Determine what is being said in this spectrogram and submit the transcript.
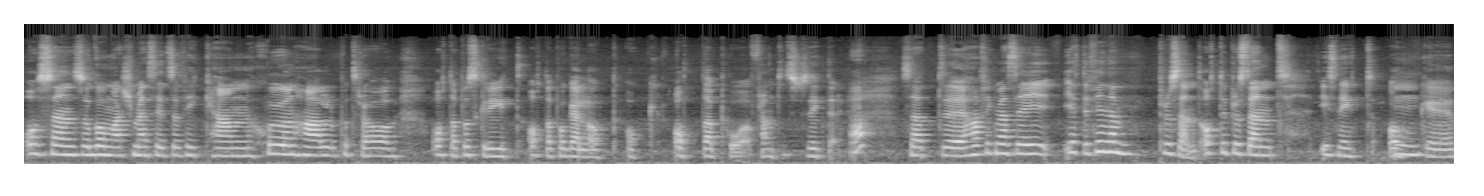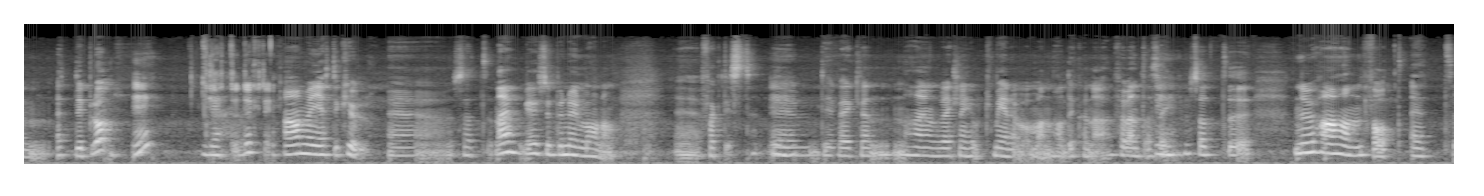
och sen så gångartsmässigt så fick han 7,5 på trav, 8 på skryt, 8 på galopp och 8 på framtidsutsikter. Ja. Så att eh, han fick med sig jättefina procent, 80 procent i snitt och Mm. ehm, ett diplom. Jätteduktig. Ja men jättekul. Eh, så att nej, jag är supernöjd med honom. Eh, faktiskt. Mm. Eh, det är verkligen, han har verkligen gjort mer än vad man hade kunnat förvänta sig. Mm. Så att nu har han fått ett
